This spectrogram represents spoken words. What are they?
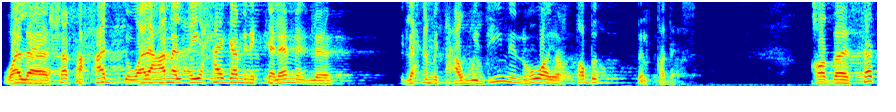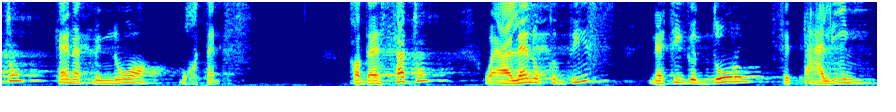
ولا شاف حد ولا عمل أي حاجة من الكلام اللي اللي إحنا متعودين إن هو يرتبط بالقداسة. قداسته كانت من نوع مختلف. قداسته واعلانه قديس نتيجة دوره في التعليم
